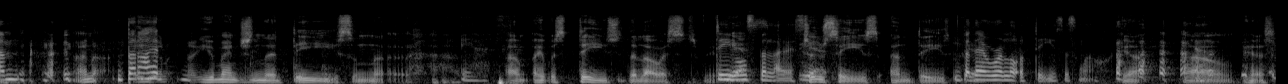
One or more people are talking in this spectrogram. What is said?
Um, And, uh, But I you, you mentioned the D's, and the, yes. um, it was D's the lowest. D Yes. was the lowest, Two Yeah. C's and D's. but there were a lot of D's as well. Yeah. Um, yes.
